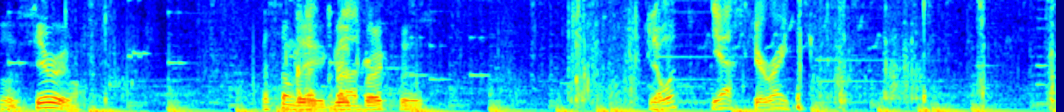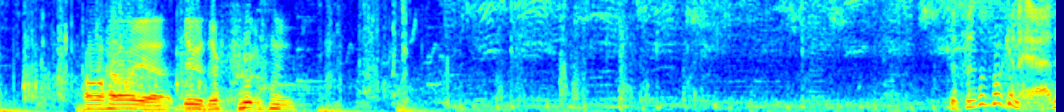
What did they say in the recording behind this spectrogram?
Oh, cereal. That sounds like a good bad. breakfast. You know what? Yeah, you're right. Oh, hell yeah. Dude, they're Fruit Loops. Is this a fucking ad?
